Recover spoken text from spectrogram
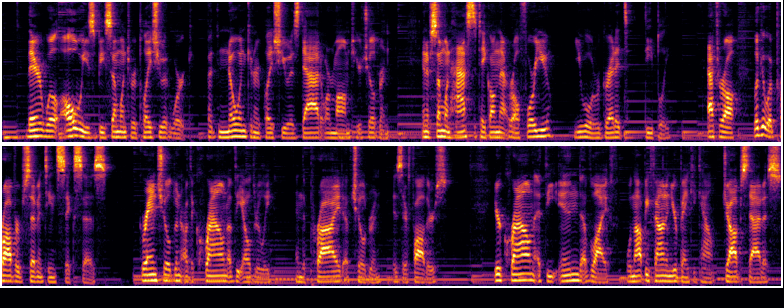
There will always be someone to replace you at work, but no one can replace you as dad or mom to your children. And if someone has to take on that role for you, you will regret it deeply. After all, look at what Proverbs 17:6 says. Grandchildren are the crown of the elderly, and the pride of children is their fathers. Your crown at the end of life will not be found in your bank account, job status,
